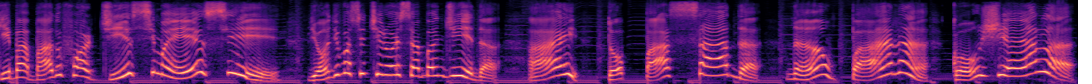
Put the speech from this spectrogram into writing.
Que babado fortíssimo é esse? De onde você tirou essa bandida? Ai, tô passada. Não, para! Congela!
